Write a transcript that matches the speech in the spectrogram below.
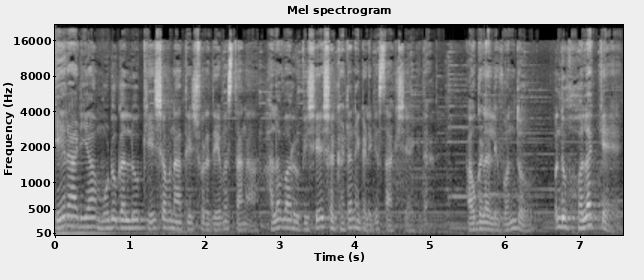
ಕೇರಾಡಿಯ ಮೂಡುಗಲ್ಲು ಕೇಶವನಾಥೇಶ್ವರ ದೇವಸ್ಥಾನ ಹಲವಾರು ವಿಶೇಷ ಘಟನೆಗಳಿಗೆ ಸಾಕ್ಷಿಯಾಗಿದೆ. ಅವುಗಳಲ್ಲಿ ಒಂದು ಒಂದು ಹೊಲಕ್ಕೆ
